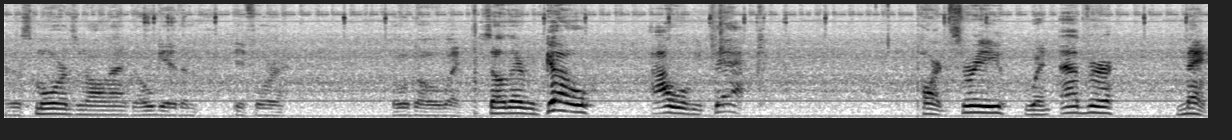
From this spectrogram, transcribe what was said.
And the s'mores and all that, go get them before it will go away. So there we go. I will be back. Part 3, whenever. Man.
